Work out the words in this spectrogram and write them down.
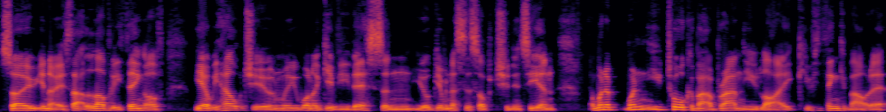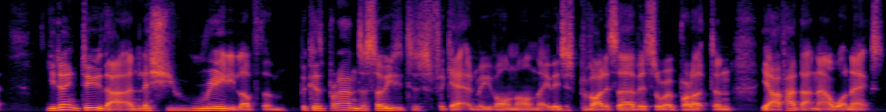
So, you know, it's that lovely thing of, yeah, we helped you and we want to give you this and you're giving us this opportunity. And, and when, a, when you talk about a brand that you like, if you think about it, you don't do that unless you really love them because brands are so easy to just forget and move on, aren't they? They just provide a service or a product and, yeah, I've had that now. What next?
